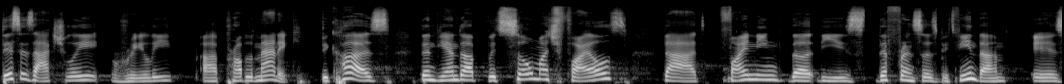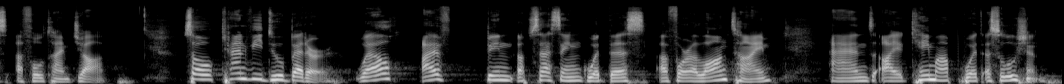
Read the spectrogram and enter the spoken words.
This is actually really uh, problematic because then we end up with so much files that finding the, these differences between them is a full-time job. So can we do better? Well, I've been obsessing with this uh, for a long time, and I came up with a solution.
